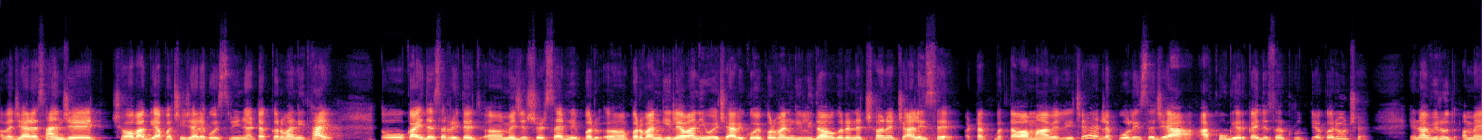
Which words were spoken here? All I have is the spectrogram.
હવે જ્યારે સાંજે છ વાગ્યા પછી જ્યારે કોઈ સ્ત્રીને અટક કરવાની થાય, તો કાયદેસર રીતે મેજિસ્ટ્રેટ સાહેબની પર પરવાનગી લેવાની હોય છે. આવી કોઈ પરવાનગી લીધા વગર એને છ ને ચાલીસે અટક બતાવવામાં આવેલી છે. એટલે પોલીસે જે આ આખું ગેરકાયદેસર કૃત્ય કર્યું છે, એના વિરુદ્ધ અમે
